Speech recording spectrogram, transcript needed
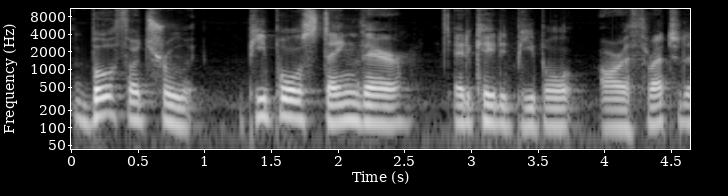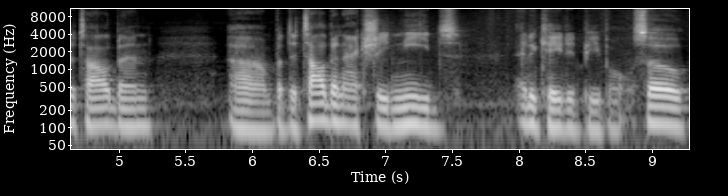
both are true. People staying there, educated people, are a threat to the Taliban, uh, but the Taliban actually needs educated people. So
